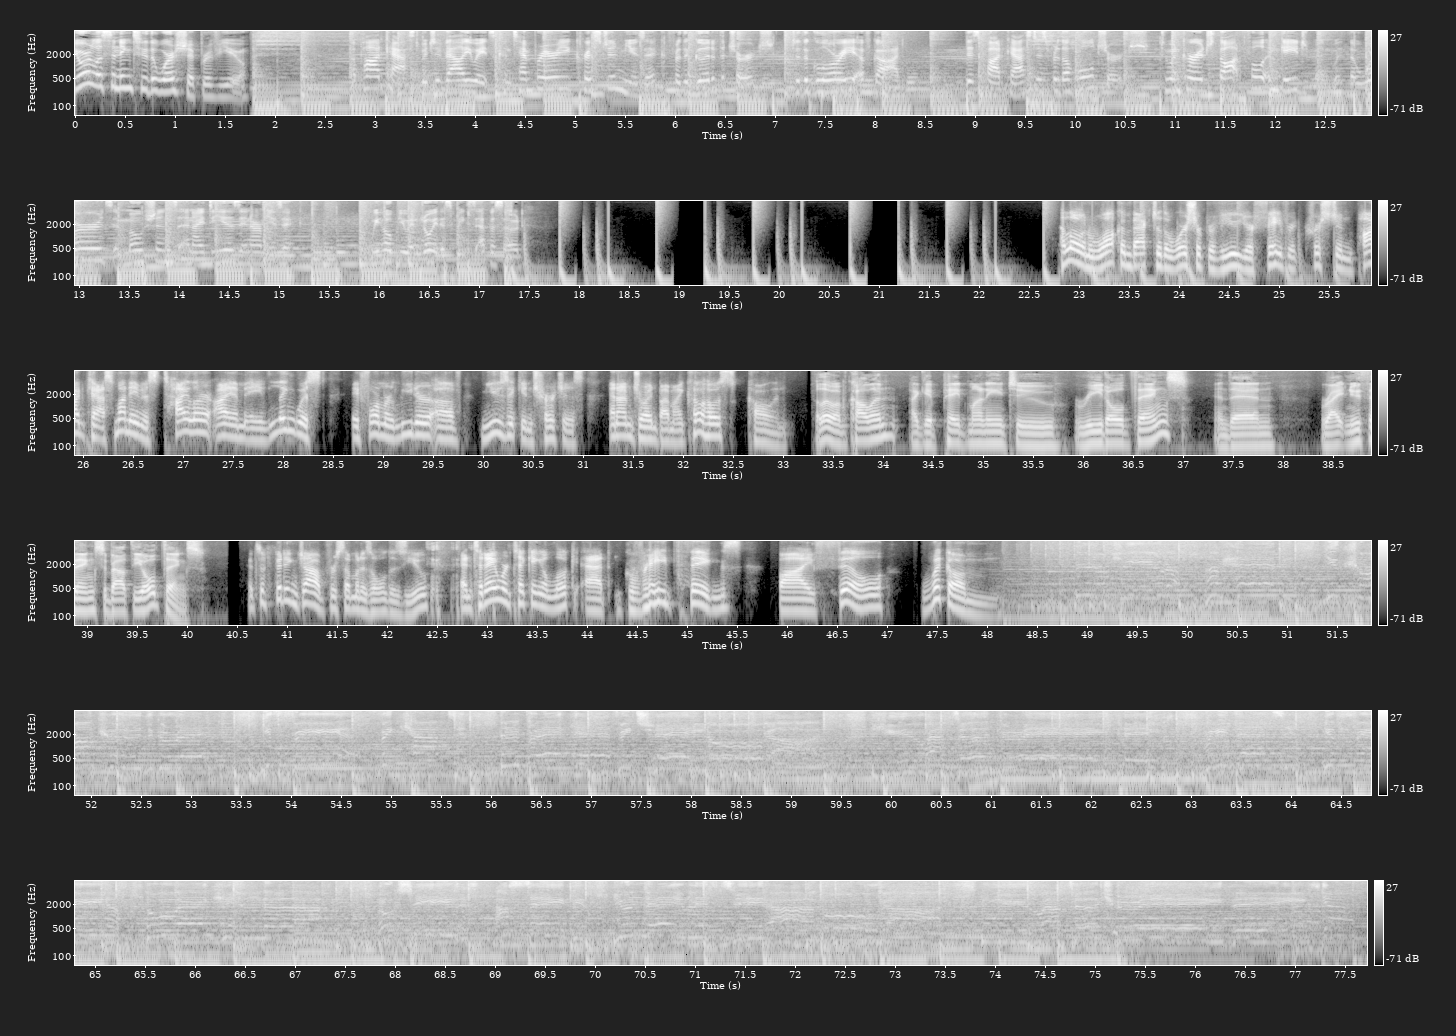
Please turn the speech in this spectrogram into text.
You're listening to The Worship Review, a podcast which evaluates contemporary Christian music for the good of the church to the glory of God. This podcast is for the whole church to encourage thoughtful engagement with the words, emotions, and ideas in our music. We hope you enjoy this week's episode. Hello and welcome back to the Worship Review, your favorite Christian podcast. My name is Tyler. I am a linguist, a former leader of music in churches, and I'm joined by my co host, Colin. Hello, I'm Colin. I get paid money to read old things and then write new things about the old things. It's a fitting job for someone as old as you. and today we're taking a look at Great Things by Phil Wickham.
